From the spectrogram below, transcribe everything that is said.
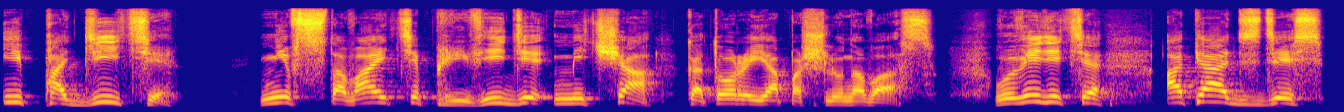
и падите, не вставайте при виде меча, который я пошлю на вас. Вы видите, опять здесь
